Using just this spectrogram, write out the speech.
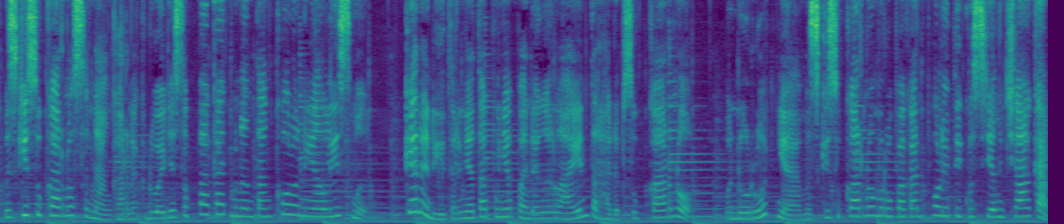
Meski Soekarno senang karena keduanya sepakat menentang kolonialisme, Kennedy ternyata punya pandangan lain terhadap Soekarno Menurutnya, meski Soekarno merupakan politikus yang cakap,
